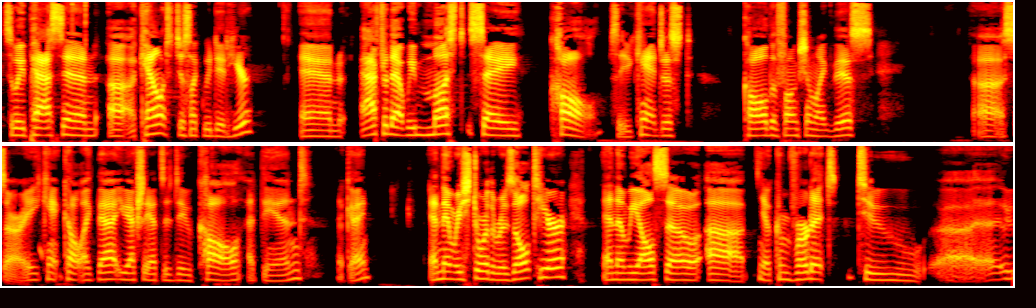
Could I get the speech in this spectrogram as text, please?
So we pass in uh, account just like we did here. And after that, we must say call. So you can't just call the function like this. Uh, sorry, you can't call it like that. You actually have to do call at the end. Okay. And then we store the result here. And then we also, uh, you know, convert it to, uh,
